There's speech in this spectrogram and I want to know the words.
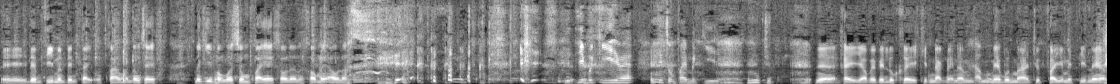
เอ๊ะเดิมทีมันเป็นไก่อบฟางมันต้องใช้ เมื่อกี้ผมก็สมไฟให้เขาแล้วนะเขาไม่เอาแล้ว ที่เมื่อกี้ใช่ไหมที่สุมไฟเมื่อกี้ เนี่ยใครอย่าไปเป็นลูกเขยคิดหนักหน่อยนะครับผม แม่บุญมาจุดไฟยังไม่ติดเลยครับ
